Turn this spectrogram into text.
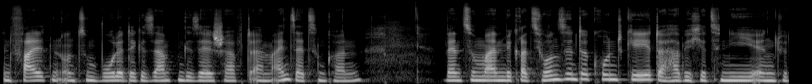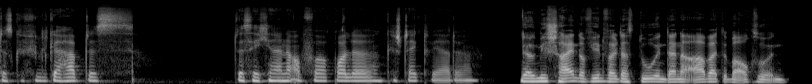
entfalten und zum Wohle der gesamten Gesellschaft ähm, einsetzen können. Wenn es um meinen Migrationshintergrund geht, da habe ich jetzt nie irgendwie das Gefühl gehabt, dass, dass ich in eine Opferrolle gesteckt werde. Ja, also mir scheint auf jeden Fall, dass du in deiner Arbeit, aber auch so in,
